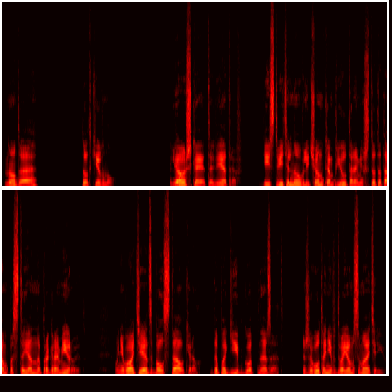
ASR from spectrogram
«Ну да», — тот кивнул. «Лёшка это, Ветров. Действительно увлечен компьютерами, что-то там постоянно программирует. У него отец был сталкером, да погиб год назад. Живут они вдвоем с матерью.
